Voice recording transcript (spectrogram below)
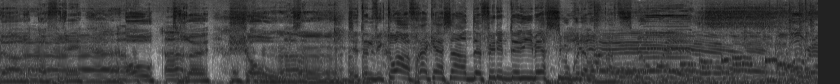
leur offraient autre chose. C'est une victoire fracassante de Philippe Denis. Merci beaucoup d'avoir participé au quiz.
